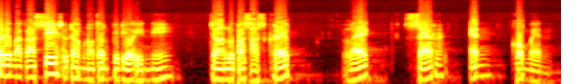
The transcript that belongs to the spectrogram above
Terima kasih sudah menonton video ini. Jangan lupa subscribe, like, share, and comment.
